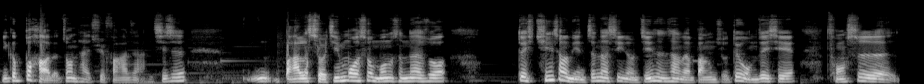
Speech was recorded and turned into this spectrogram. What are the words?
一个不好的状态去发展。其实，嗯，嗯把了手机没收，某种程度来说，对青少年真的是一种精神上的帮助。对我们这些从事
